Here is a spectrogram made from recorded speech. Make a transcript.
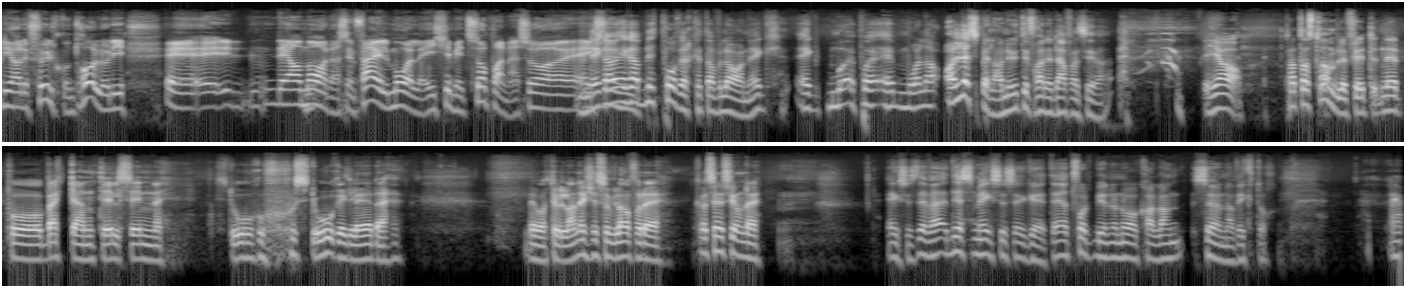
Og de hadde full kontroll. og de, eh, Det er Armada sin feil, målet, ikke midtstopperne. Så Men jeg, jeg har, jeg har blitt påvirket av LAN. Jeg, jeg, må- jeg måler alle spillerne ut ifra det defensive. Ja. Petter Strand ble flyttet ned på bekken til sin store, store glede. Det var tull. Han er ikke så glad for det. Hva syns vi om det? Det, det som jeg syns er gøy, det er at folk begynner nå å kalle han sønnen av Viktor. Ja,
